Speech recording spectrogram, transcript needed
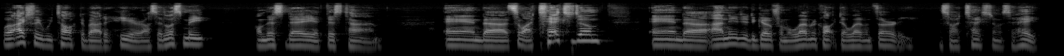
Well, actually, we talked about it here. I said, let's meet on this day at this time. And uh, so I texted them, and uh, I needed to go from 11 o'clock to 11:30. And so I texted them and said, "Hey,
